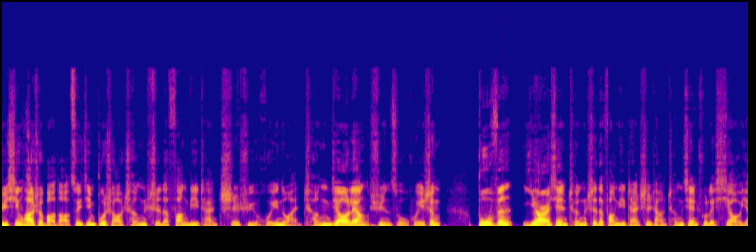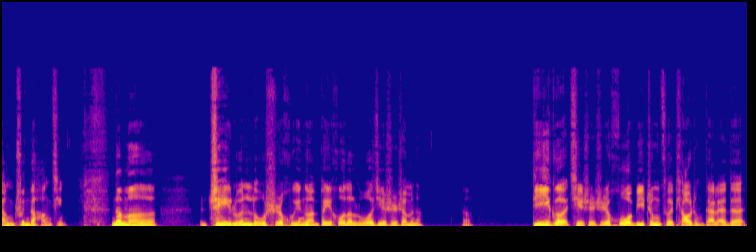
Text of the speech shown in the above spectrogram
据新华社报道，最近不少城市的房地产持续回暖，成交量迅速回升，部分一二线城市的房地产市场呈现出了小阳春的行情。那么，这一轮楼市回暖背后的逻辑是什么呢？啊第一个其实是货币政策调整带来的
